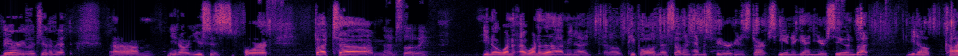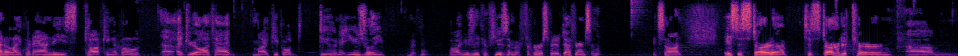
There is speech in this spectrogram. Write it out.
very legitimate, um, you know, uses for it. But um, Absolutely. you know, one uh, one of the, I mean, I, I know people in the southern hemisphere are going to start skiing again here soon, but you know, kind of like what Andy's talking about, uh, a drill I've had my people do, and it usually, well, I usually confuse them at first, but it definitely it's on, is to start a to start a turn um,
